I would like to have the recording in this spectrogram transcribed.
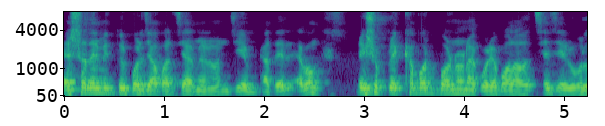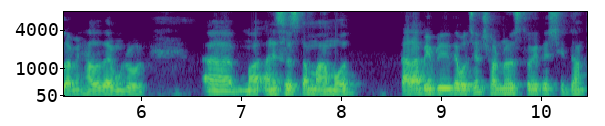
এরশাদের মৃত্যুর পর জাপার চেয়ারম্যান হন জি এম কাদের এবং এইসব প্রেক্ষাপট বর্ণনা করে বলা হচ্ছে যে রুহুল আমিন হালদার এবং রুহুল আনিসুল ইসলাম মাহমুদ, তারা বিবৃতিতে বলছেন সম্মেলন স্থগিতের সিদ্ধান্ত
